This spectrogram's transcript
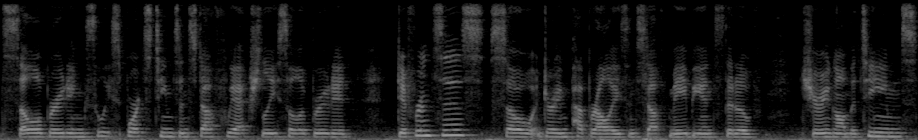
celebrating silly sports teams and stuff, we actually celebrated differences. So during pep rallies and stuff, maybe instead of cheering on the teams,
